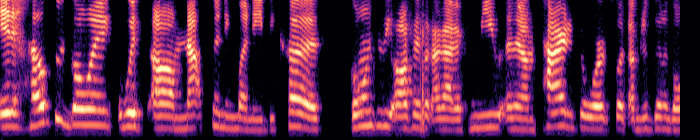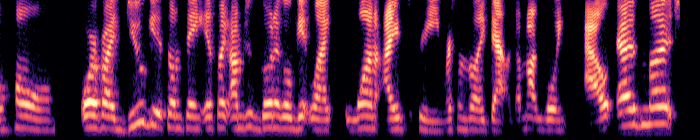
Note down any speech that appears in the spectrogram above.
It helps with going with um not spending money because going to the office like i gotta commute and then i'm tired at the work so like i'm just gonna go home. Or if i do get something it's like i'm just gonna go get like one ice cream or something like that. Like i'm not going out as much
